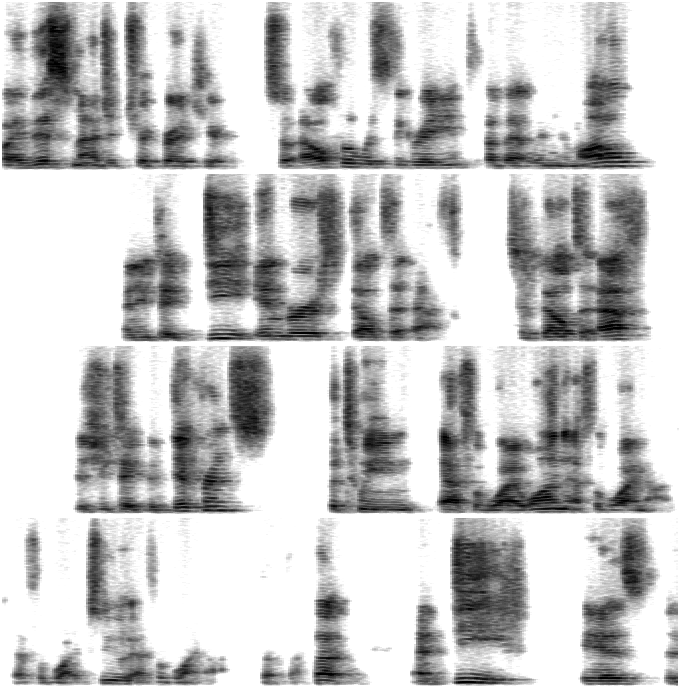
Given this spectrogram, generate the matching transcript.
by this magic trick right here. So alpha was the gradient of that linear model, and you take D inverse delta F. So delta F is you take the difference between f of y1, f of y naught, f of y2, f of y naught, and d is the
